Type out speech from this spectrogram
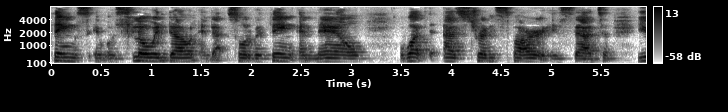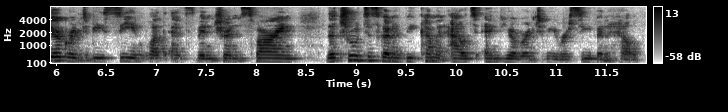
Things it was slowing down and that sort of a thing. And now what has transpired is that you're going to be seeing what has been transpiring. The truth is going to be coming out, and you're going to be receiving help.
